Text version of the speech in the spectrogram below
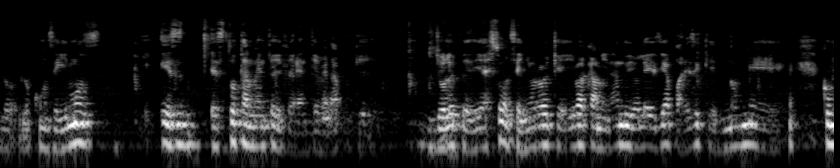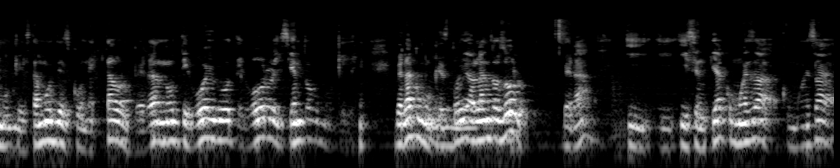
lo, lo conseguimos es, es totalmente diferente, ¿verdad? Porque yo le pedía eso al Señor hoy que iba caminando y yo le decía, parece que no me, como que estamos desconectados, ¿verdad? No te oigo, te oro y siento como que, ¿verdad? Como que estoy hablando solo, ¿verdad? Y, y, y sentía como esa, como esa,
